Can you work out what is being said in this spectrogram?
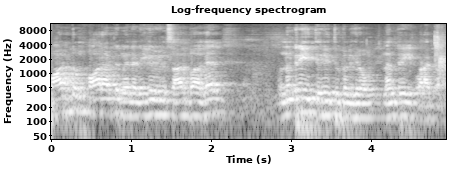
பாட்டும் பாராட்டும் என்ற நிகழ்வின் சார்பாக நன்றியை தெரிவித்துக் கொள்கிறோம். நன்றி வணக்கம்.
